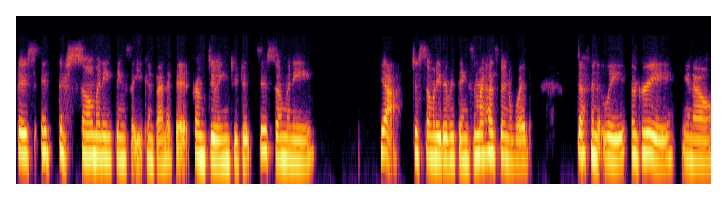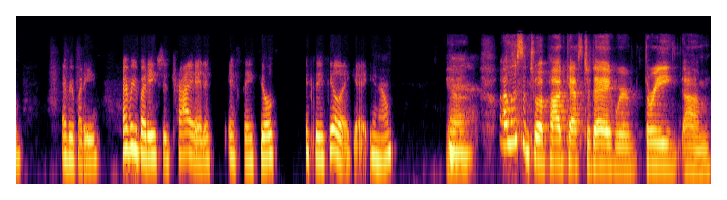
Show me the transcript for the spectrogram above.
there's it there's so many things that you can benefit from doing jujitsu. So many, yeah, just so many different things. And my husband would definitely agree. You know, everybody everybody should try it if if they feel if they feel like it. You know. Yeah. I listened to a podcast today where three um,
